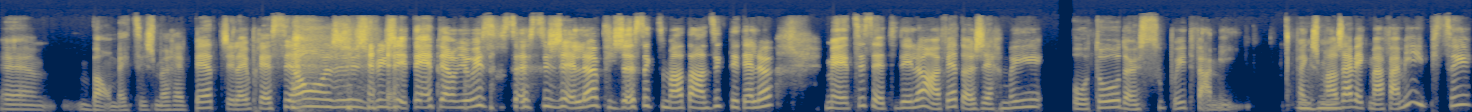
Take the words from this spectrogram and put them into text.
bon, ben, tu sais, je me répète, j'ai l'impression, vu que j'ai été interviewée sur ce sujet-là, puis je sais que tu m'as entendu, que tu étais là, mais tu sais, cette idée-là, en fait, a germé autour d'un souper de famille. Fait que je mm-hmm. mangeais avec ma famille, puis tu sais,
